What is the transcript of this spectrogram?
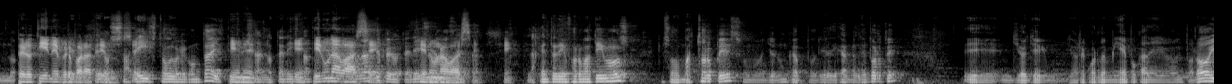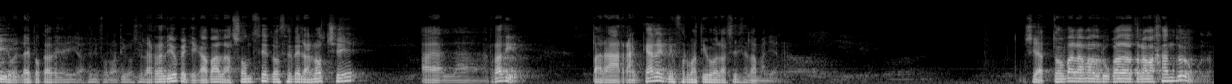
No- Pero tiene preparación, Pero, sabéis sí. todo lo que contáis. Tiene- O sea, no tenéis tiene- tiene una base, pero tenéis tiene una base, sí. La gente de informativos, que somos más torpes, somos- yo nunca podría dedicarme al deporte. eh, yo, yo recuerdo en mi época de hoy por hoy, o en la época de hacer informativos en la radio, que llegaba a las 11, 12 de la noche a la radio para arrancar el informativo a las 6 de la mañana. O sea, toda la madrugada trabajando, bueno,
